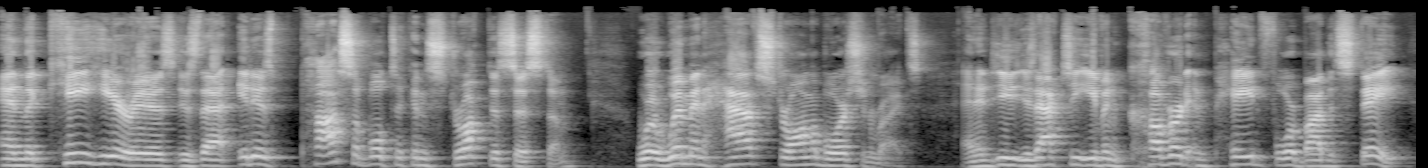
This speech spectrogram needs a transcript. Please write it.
And the key here is, is that it is possible to construct a system where women have strong abortion rights, and it is actually even covered and paid for by the state,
